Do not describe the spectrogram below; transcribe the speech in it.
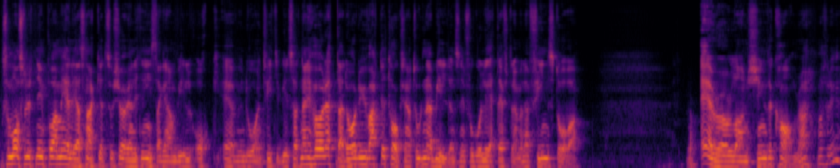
som avslutning på Amelia-snacket så kör vi en liten Instagram-bild och även då en Twitter-bild. Så att när ni hör detta, då har det ju varit ett tag sedan jag tog den här bilden så ni får gå och leta efter den. Men den finns då va. Error launching the camera. Varför det?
